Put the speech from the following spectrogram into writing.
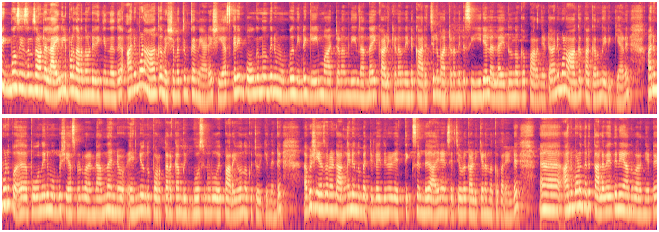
ബിഗ് ബോസ് സീസൺ സെവന്റെ ലൈവിൽ ഇപ്പോൾ നടന്നുകൊണ്ടിരിക്കുന്നത്. അനുമോൾ ആകെ വിഷമത്തിൽ തന്നെയാണ്. ഷിയാസ് കരീം പോകുന്നതിന് മുമ്പ് നിന്റെ ഗെയിം മാറ്റണം നീ നന്നായി കളിക്കണം നിന്റെ കരച്ചിൽ മാറ്റണം നിന്റെ സീരിയൽ അല്ല ഇതെന്നൊക്കെ പറഞ്ഞിട്ട് അനുമോൾ ആകെ തകർന്നിരിക്കുകയാണ്. അനുമോൾ പോകുന്നതിന് മുമ്പ് ഷിയാസിനോട് പറയുന്നുണ്ട് അന്ന് എന്നെ എന്നെ ഒന്ന് പുറത്തിറക്കാൻ ബിഗ് ബോസിനോട് പോയി പറയുമോ എന്നൊക്കെ ചോദിക്കുന്നുണ്ട്. അപ്പോൾ ഷിയാസ് പറയുന്നുണ്ട് അങ്ങനെയൊന്നും പറ്റില്ല ഇതിനൊരു എത്തിക്സ് ഉണ്ട് അതിനനുസരിച്ച് ഇവിടെ കളിക്കണം എന്നൊക്കെ പറയുന്നുണ്ട്. അനുമോൾ എന്നിട്ട് തലവേദനയാന്ന് പറഞ്ഞിട്ട്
